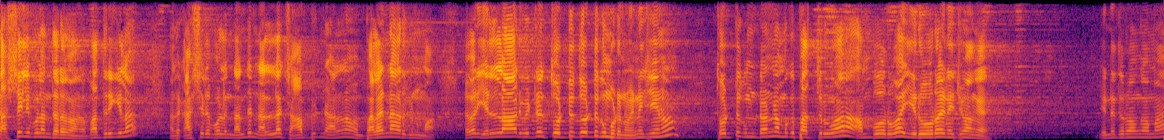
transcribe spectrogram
கசலி பழம் தருவாங்க. பார்த்துருக்கீங்களா? அந்த கசலி பழம் தந்து நல்லா சாப்பிட்டுட்டு நல்லா பலனாக இருக்கணுமா? அதாவது எல்லார் வீட்லையும் தொட்டு தொட்டு கும்பிடணும். என்ன செய்யணும்? தொட்டு கும்பிட்டோன்னா நமக்கு பத்து ரூபா ஐம்பது ரூபா இருபது ரூபா நினைச்சுவாங்க. என்ன தருவாங்கம்மா?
